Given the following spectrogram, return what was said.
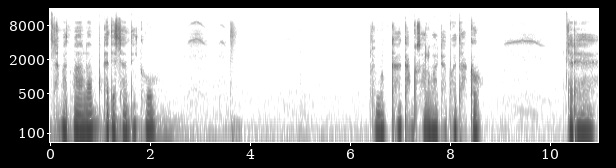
Selamat malam gadis cantikku. Semoga kamu selalu ada buat aku. Dadah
